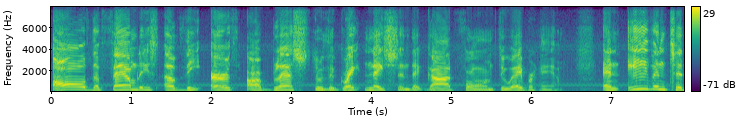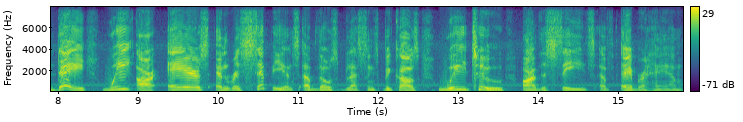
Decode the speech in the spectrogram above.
all the families of the earth are blessed through the great nation that God formed through Abraham. And even today, we are heirs and recipients of those blessings because we too are the seeds of Abraham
